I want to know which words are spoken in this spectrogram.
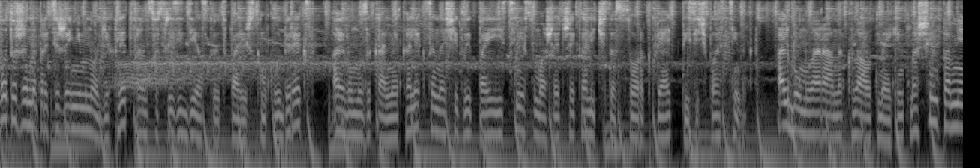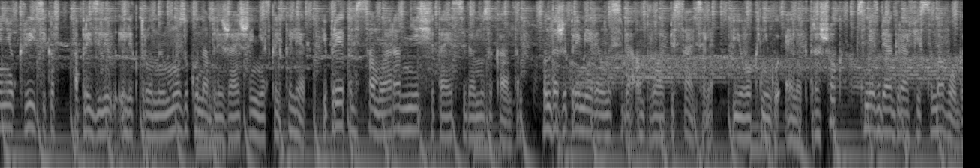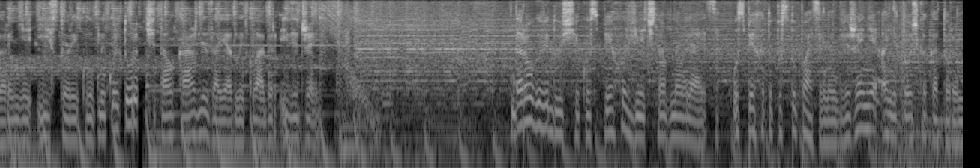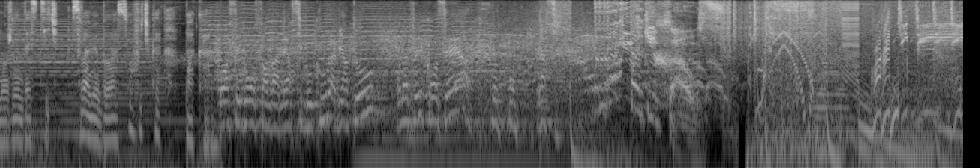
Вот уже на протяжении многих лет француз резидентствует в парижском клубе «Рекс», а его музыкальная коллекция насчитывает поистине сумасшедшее количество – 45 тысяч пластинок. Альбом Лорана «Cloud Making Machine», по мнению критиков, определил электронную музыку на ближайшие несколько лет. И при этом сам Лоран не считает себя музыкантом. Он даже примерил на себя амплуа писателя. Его книгу «Электрошок» – смесь биографии самого Гарнье и истории клубной культуры читал каждый заядлый клабер и диджей. Дорога, ведущая к успеху, вечно обновляется. Успех – это поступательное движение, а не точка, которой можно достичь. С вами была Софочка. Пока. Bon, c'est bon, on s'en va. Merci beaucoup. À bientôt. On a fait le concert. Merci. Таки хаус.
